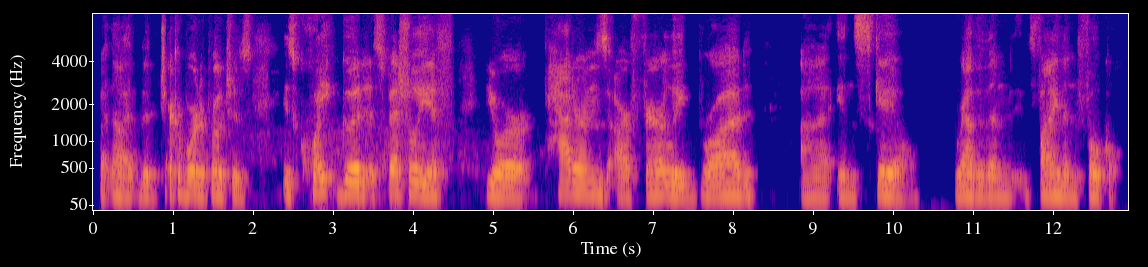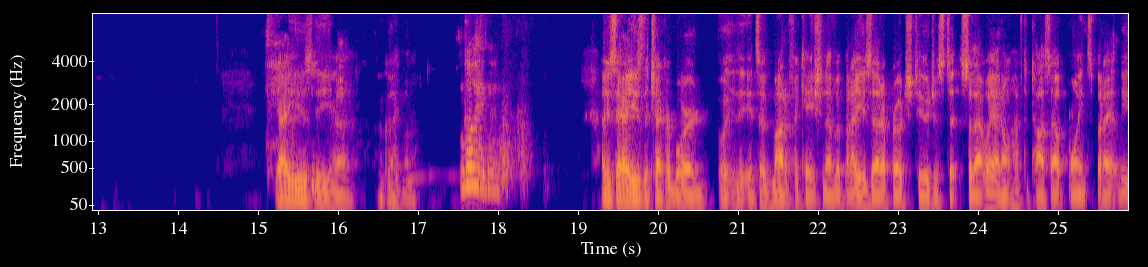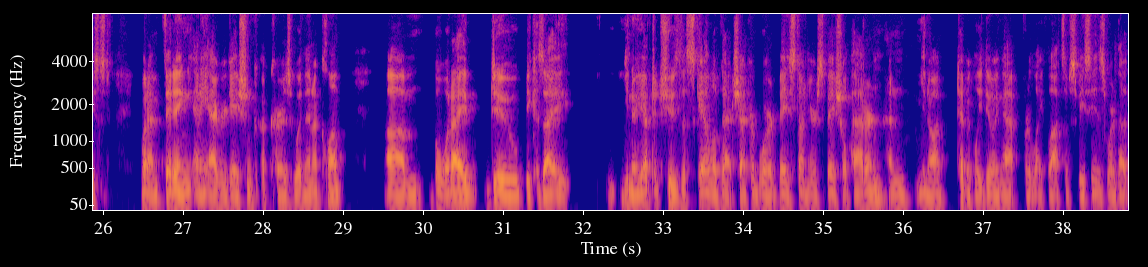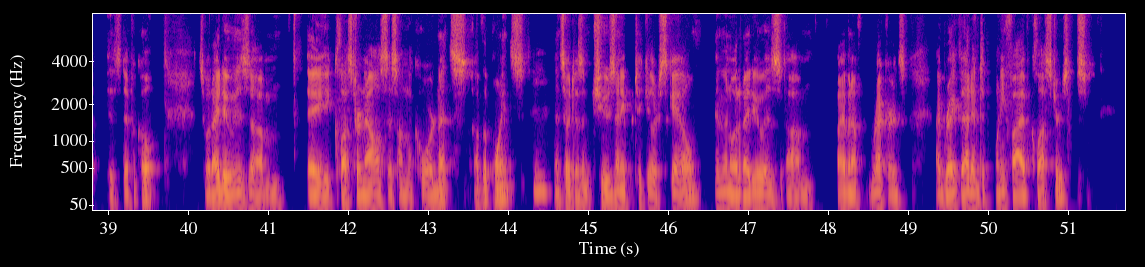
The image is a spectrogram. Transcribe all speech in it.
But no, the checkerboard approach is, is quite good, especially if your patterns are fairly broad uh, in scale rather than fine and focal. Yeah, I use the, uh, oh, go ahead, Mona. Go ahead, go ahead. I just say I use the checkerboard. It's a modification of it, but I use that approach too, just to, so that way I don't have to toss out points, but I at least when I'm fitting, any aggregation occurs within a clump. Um, but what I do, because I, you know, you have to choose the scale of that checkerboard based on your spatial pattern. And, you know, I'm typically doing that for like lots of species where that is difficult. So what I do is um, a cluster analysis on the coordinates of the points. Mm. And so it doesn't choose any particular scale. And then what I do is um, I have enough records, I break that into 25 clusters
